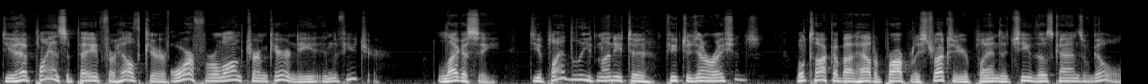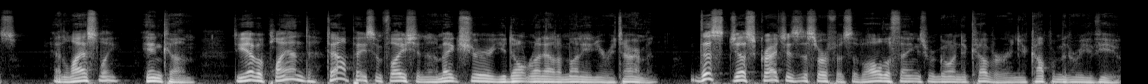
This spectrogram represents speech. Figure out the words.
Do you have plans to pay for healthcare or for a long term care need in the future? Legacy. Do you plan to leave money to future generations? We'll talk about how to properly structure your plan to achieve those kinds of goals. And lastly, income. Do you have a plan to outpace inflation and make sure you don't run out of money in your retirement? This just scratches the surface of all the things we're going to cover in your complimentary review.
